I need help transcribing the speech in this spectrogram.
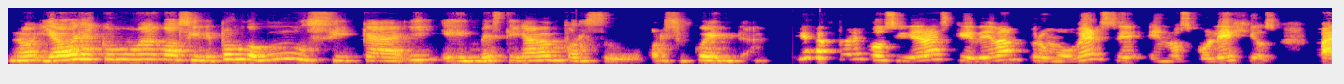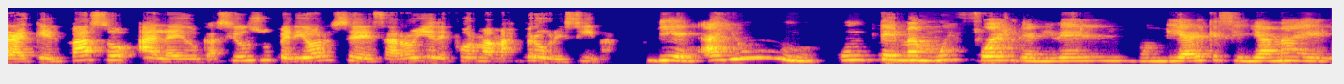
¿no? Y ahora, ¿cómo hago si le pongo música? Y e investigaban por su, por su cuenta. ¿Qué factores consideras que deban promoverse en los colegios para que el paso a la educación superior se desarrolle de forma más progresiva? Bien, hay un, un tema muy fuerte a nivel mundial que se llama el,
